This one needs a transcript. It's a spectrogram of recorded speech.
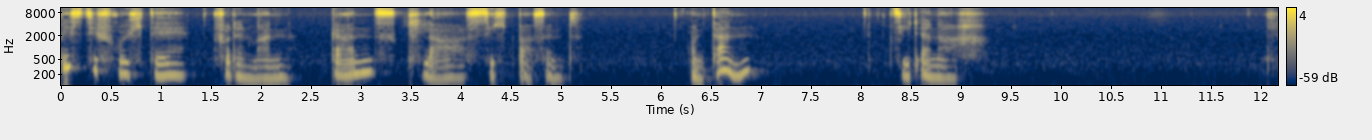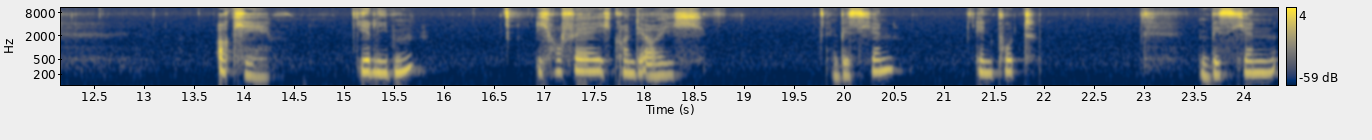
bis die Früchte für den Mann ganz klar sichtbar sind. Und dann zieht er nach. Okay, ihr Lieben, ich hoffe, ich konnte euch ein bisschen Input, ein bisschen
